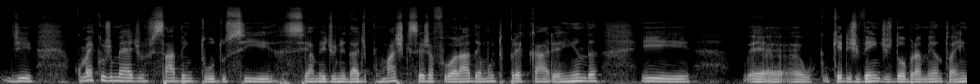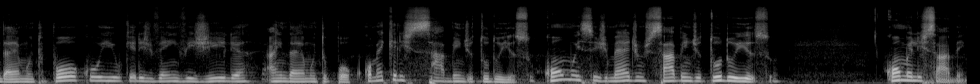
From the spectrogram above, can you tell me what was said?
de, Como é que os médios sabem tudo se, se a mediunidade, por mais que seja florada, é muito precária ainda e é, é, o que eles veem em desdobramento ainda é muito pouco e o que eles veem em vigília ainda é muito pouco. Como é que eles sabem de tudo isso? Como esses médiums sabem de tudo isso? Como eles sabem?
